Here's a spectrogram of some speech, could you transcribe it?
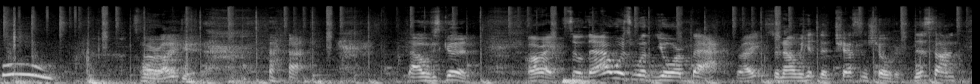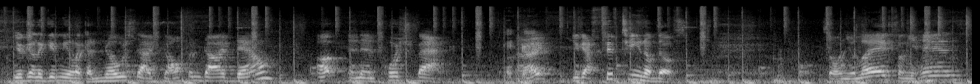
Woo! I like it. That was good. All right, so that was with your back, right? So now we hit the chest and shoulders. This time, you're gonna give me like a nose dive, dolphin dive down, up, and then push back. All right? You got 15 of those. So on your legs, on your hands,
